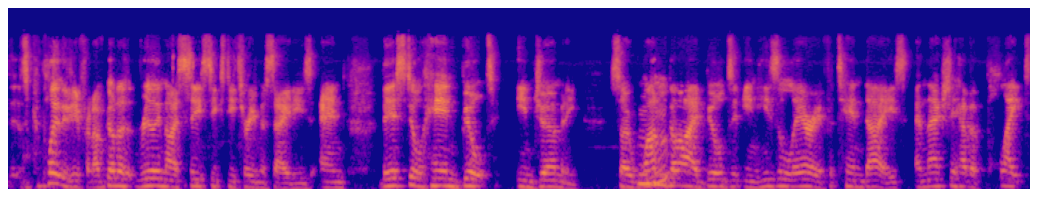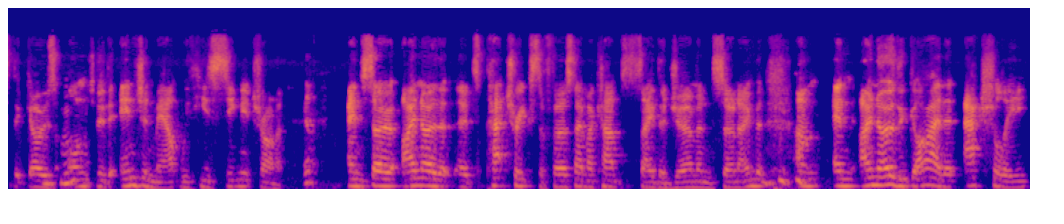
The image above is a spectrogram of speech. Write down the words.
it's completely different. I've got a really nice C63 Mercedes, and they're still hand built in Germany. So one mm-hmm. guy builds it in his little area for 10 days, and they actually have a plate that goes mm-hmm. onto the engine mount with his signature on it. Yep and so I know that it's Patrick's the first name. I can't say the German surname, but um, and I know the guy that actually,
